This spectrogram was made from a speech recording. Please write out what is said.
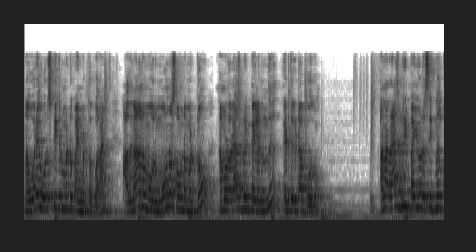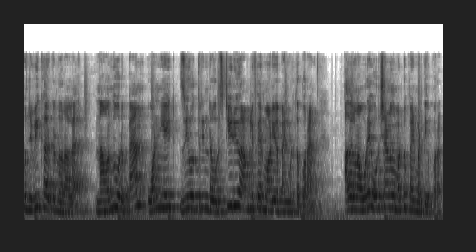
நான் ஒரே ஒரு ஸ்பீக்கர் மட்டும் பயன்படுத்த போகிறேன் அதனால நம்ம ஒரு மோனோ சவுண்டை மட்டும் நம்மளோட ராஸ்பெரி பையிலேருந்து எடுத்துக்கிட்டால் போதும். ஆனால் ராஸ்பெரி பையோட சிக்னல் கொஞ்சம் வீக்காக இருக்கிறதுனால நான் வந்து ஒரு பேம் ஒன் எயிட் ஜீரோ த்ரீன்ற ஒரு ஸ்டீடியோ ஆம்ப்ளிஃபையர் மாடியூலை பயன்படுத்த போகிறேன் அதில் நான் ஒரே ஒரு சேனலை மட்டும் பயன்படுத்திக்க போகிறேன்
